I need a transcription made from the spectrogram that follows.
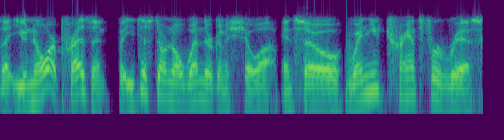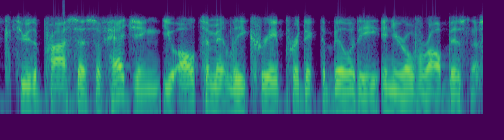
that you know are present, but you just don't know when they're going to show up. And so when you transfer risk through the process of hedging, you ultimately create predictability in your overall business.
